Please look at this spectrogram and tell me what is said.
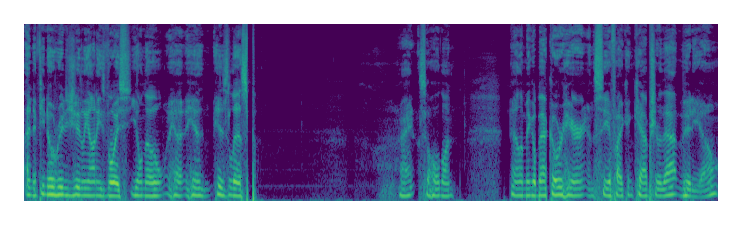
And if you know Rudy Giuliani's voice, you'll know his his lisp. All right. So hold on. Now let me go back over here and see if I can capture that video.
